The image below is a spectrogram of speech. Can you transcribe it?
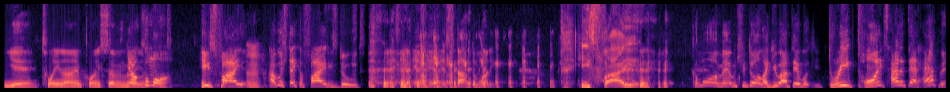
yeah, twenty nine point seven Yo, come on. He's fired. Mm. I wish they could fire these dudes and, and- and- and stop the money. He's fired. Come on, man. What you doing? Like you out there with three points? How did that happen?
